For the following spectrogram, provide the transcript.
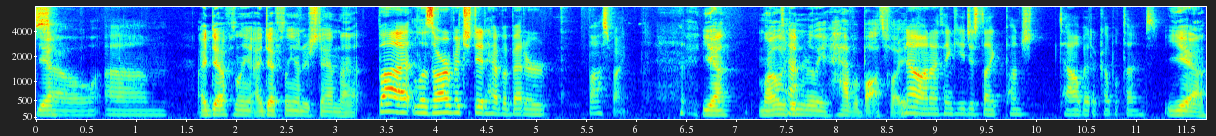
Yeah. So, um, I definitely I definitely understand that. but Lazarevich did have a better boss fight. Yeah, Marlowe didn't really have a boss fight. No, and I think he just like punched Talbot a couple times. Yeah.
